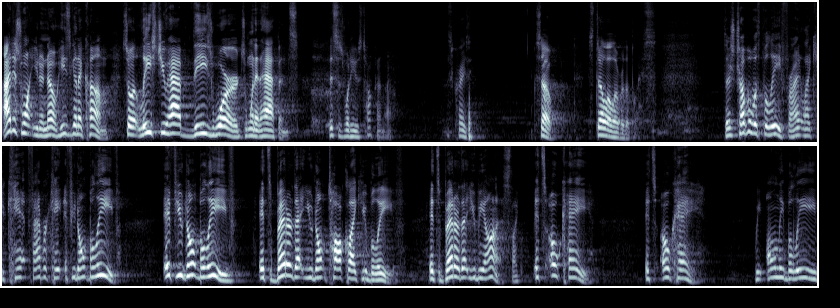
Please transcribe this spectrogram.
I just want you to know he's going to come. So at least you have these words when it happens. This is what he was talking about. It's crazy. So, still all over the place. There's trouble with belief, right? Like you can't fabricate if you don't believe. If you don't believe, it's better that you don't talk like you believe. It's better that you be honest. Like, it's okay. It's okay. We only believe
